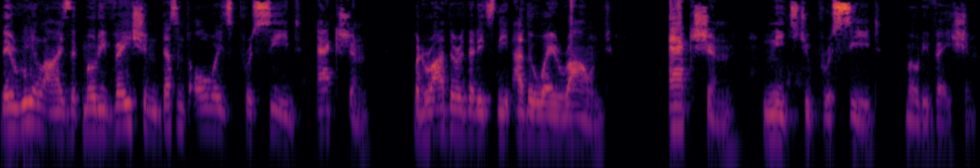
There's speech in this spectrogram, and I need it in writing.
they realize that motivation doesn't always precede action, but rather that it's the other way around. Action needs to precede motivation.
